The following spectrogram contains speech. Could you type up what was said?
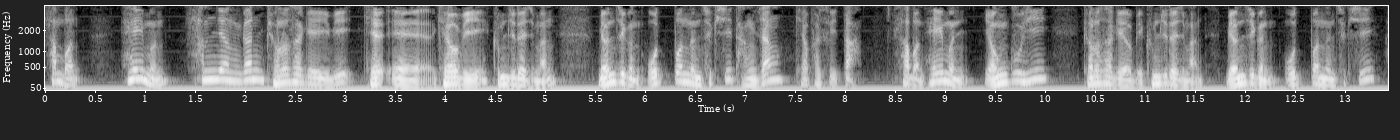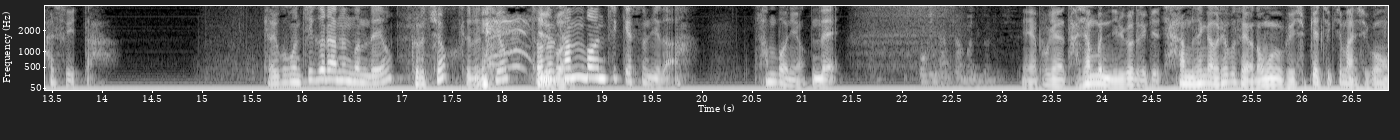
3번. 해임은 3년간 변호사 개입이 개, 에, 개업이 금지되지만 면직은 옷 벗는 즉시 당장 개업할 수 있다. 4번. 해임은 영구히 변호사 개업이 금지되지만 면직은 옷 벗는 즉시 할 수 있다. 결국은 찍으라는 건데요. 그렇죠? 그렇죠? 저는 1번. 3번 찍겠습니다. 3번이요. 네. 보기 다시 한번 읽어주세요. 예, 보기에 다시 한번 읽어드릴게요. 잘 한번 생각을 해보세요. 너무 그 쉽게 찍지 마시고.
